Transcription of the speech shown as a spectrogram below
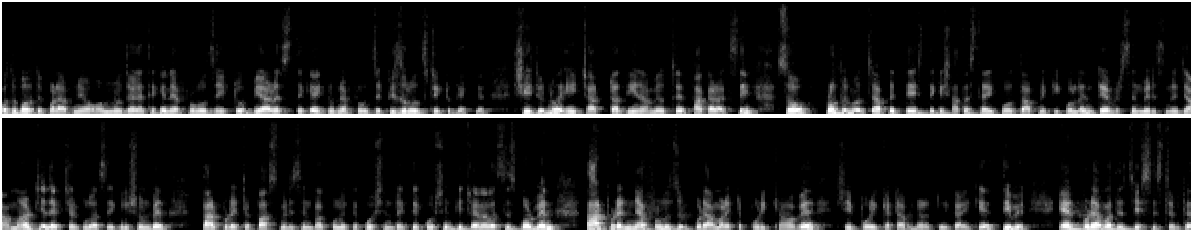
অথবা হতে পারে আপনি অন্য জায়গা থেকে নেফ্রোলজি একটু বিআরএস থেকে একটু নেফ্রোলজি ফিজিওলজিটা একটু দেখলেন। সেইজন্য এই ৪ টা দিন আমি হচ্ছে ফাঁকা রাখছি। সো ১ম এ হচ্ছে আপনি ২৩ থেকে ২৭ তারিখ পর্যন্ত আপনি কি করলেন? ডেভিডসন মেডিসিনের যে আমার যে লেকচারগুলো আছে এগুলো শুনবেন। তারপরে একটা পাস মেডিসিন বা কোনো একটা কোয়েশ্চেন ব্যাংক থেকে কোয়েশ্চেন কিছু এনালাইসিস করবেন। তারপরে নেফ্রোলজির উপরে আমার একটা পরীক্ষা হবে। সেই পরীক্ষাটা আপনারা দুই তারিখে দিবেন। এরপরে আমাদের যে সিস্টেমটা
